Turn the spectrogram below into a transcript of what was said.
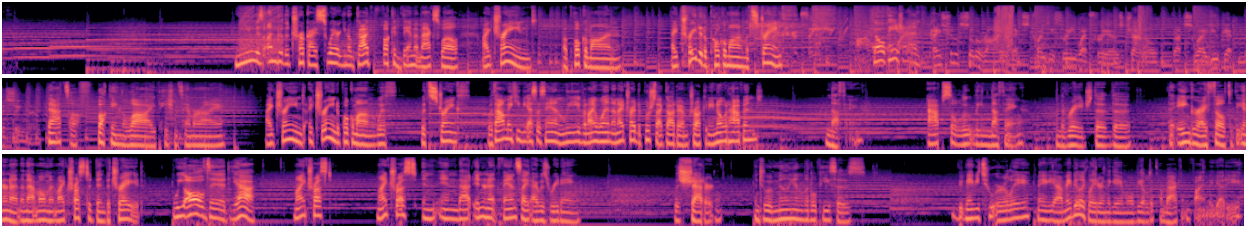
Mew is under the truck, I swear. You know, god fucking damn it, Maxwell. I trained a Pokemon. I traded a Pokemon with strength. Go, patient! Patient Sularai X23 Wetfrio's channel, that's where you get missing them. That's a fucking lie, Patient Samurai. I trained, I trained a Pokemon with, with strength without making the S.S. Anne leave, and I went and I tried to push that goddamn truck, and you know what happened? Nothing. Absolutely nothing. And the rage, the, the, the anger I felt at the internet in that moment, my trust had been betrayed. We all did, yeah. My trust, my trust in, in that internet fan site I was reading was shattered into a million little pieces. Maybe too early. Maybe, yeah, maybe like later in the game we'll be able to come back and find the Yeti.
